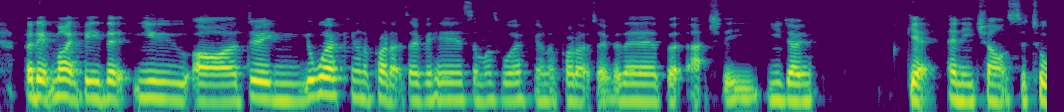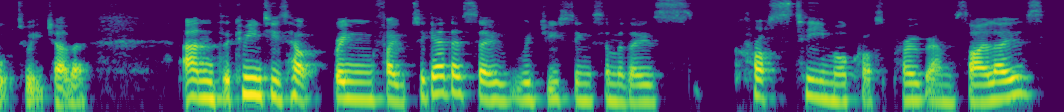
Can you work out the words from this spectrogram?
but it might be that you are doing, you're working on a product over here, someone's working on a product over there, but actually you don't get any chance to talk to each other. And the communities help bring folk together, so reducing some of those cross team or cross program silos.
